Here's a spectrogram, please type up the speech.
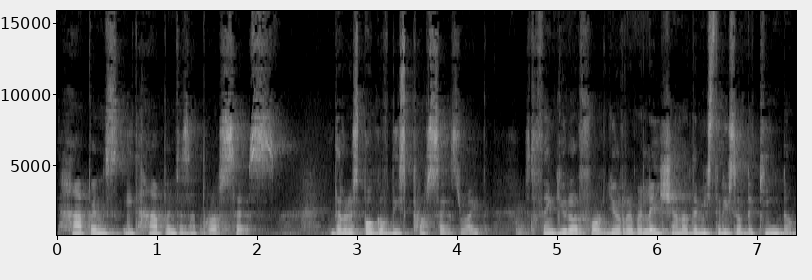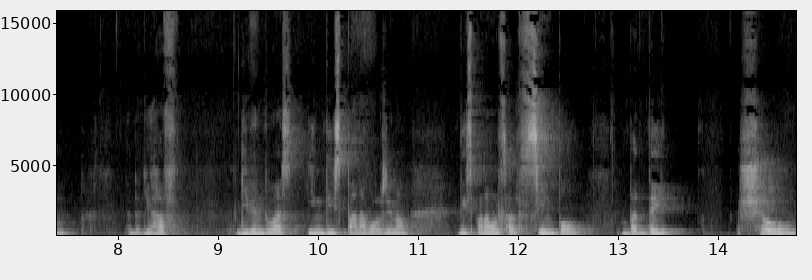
happens. It happens as a process. The Lord spoke of this process, right? So thank you, Lord, for your revelation of the mysteries of the kingdom that you have given to us in these parables. You know, these parables are simple, but they show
